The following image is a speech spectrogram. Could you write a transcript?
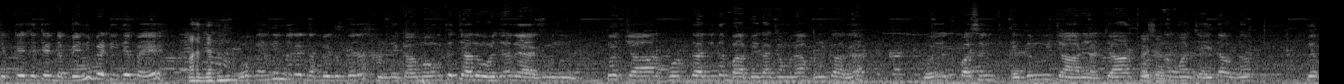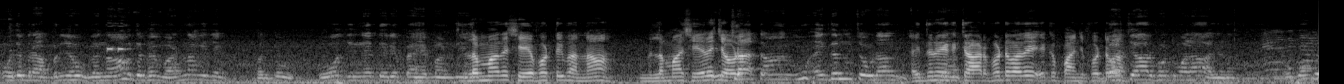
ਚਿੱਟੇ ਚਿੱਟੇ ਡੱਬੇ ਨਹੀਂ ਪੇਟੀ ਤੇ ਪਏ। ਉਹ ਕਹਿੰਦੀ ਮੇਰੇ ਡੱਬੇ ਡੁੱਬੇ ਰੱਖਣ ਦੇ ਕੰਮ ਆਉਂ ਤੇ ਚੱਲ ਉਹ ਜਿਹਾ ਰੈਕ ਮੈਨੂੰ। ਤੇ 4 ਫੁੱਟ ਦਾ ਜਿਹਦੇ ਬਾਬੇ ਦਾ ਕਮਰਾ ਆਪਣੇ ਘਰ ਉਹ ਇੱਕ ਪਾਸੇ ਨੂੰ ਇੱਧਰ ਨੂੰ ਵੀ 4 ਆ। 4 ਫੁੱਟ। ਲੰਮਾ ਚਾਹੀਦਾ ਉਦਾਂ ਤੇ ਉਹਦੇ ਬਰਾਬਰ ਹੀ ਹੋਊਗਾ ਨਾ ਉਹ ਤੇ ਫਿਰ ਵੜ ਲਾਂਗੇ ਜੇ ਫ਼ਰਕ ਉਹ ਜਿੰਨੇ ਤੇਰੇ ਪੈਸੇ ਬਣਦੇ ਲੰਮਾ ਤੇ 6 ਫੁੱਟ ਹੀ ਬਣਨਾ ਵਾ। ਲੰਮਾ 6 ਤੇ ਚੌੜਾ। ਉੱਚਾ ਤਾਂ ਨੂੰ ਇੱਧਰ ਨੂੰ ਚੌੜਾ ਇਧਰ ਨੂੰ ਇੱਕ 4 ਫੁੱਟ ਵਾ ਤੇ ਇੱਕ 5 ਫੁੱਟ ਵਾ। 4 ਫੁੱਟ ਵਾਲਾ ਆ ਜਾਣਾ। ਉਹ ਕਿਉਂਕਿ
